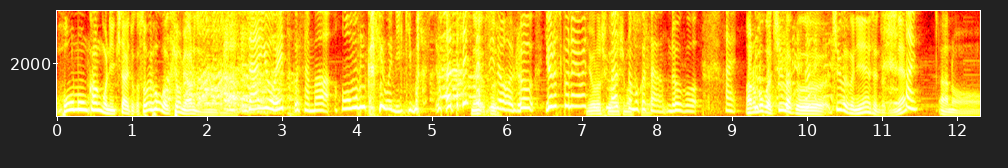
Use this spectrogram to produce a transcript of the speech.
訪問看護に行きたいとかそういう方が興味あるんじゃな。い大王悦子様訪問介護に行きます。私たちの、ね、よろしくお願いします。ともこさん老後。はい。あの僕は中学中学2年生の時にね、はい。あの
